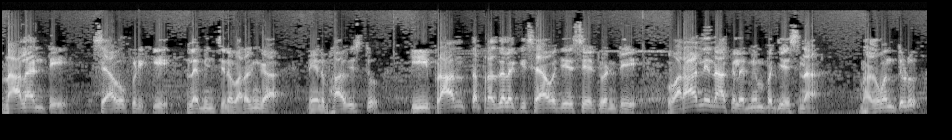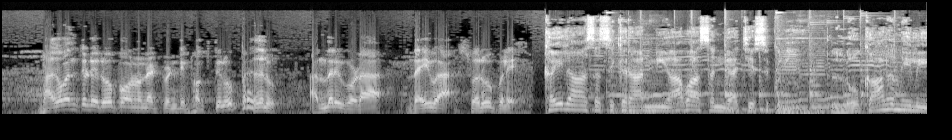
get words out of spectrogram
నాలాంటి సేవకుడికి లభించిన వరంగా నేను భావిస్తూ ఈ ప్రాంత ప్రజలకి సేవ చేసేటువంటి వరాన్ని నాకు లభింపజేసిన భగవంతుడు భగవంతుడి రూపంలో ఉన్నటువంటి భక్తులు ప్రజలు అందరూ కూడా దైవ స్వరూపులే. కైలాస శిఖరాన్ని ఆవాసంగా చేసుకుని లోకాలనేలి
